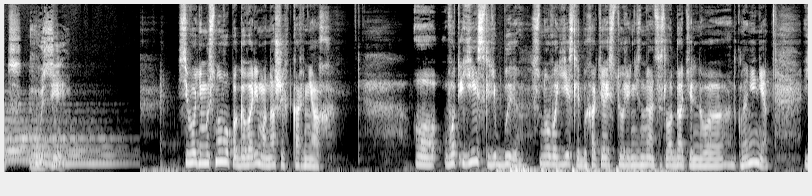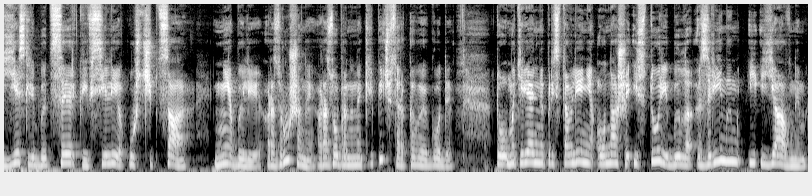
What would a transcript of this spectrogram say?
Говорит музей. Сегодня мы снова поговорим о наших корнях. Вот если бы, снова если бы, хотя история не знает сослагательного отклонения, если бы церкви в селе Ушчепца не были разрушены, разобраны на кирпич в 40-е годы, то материальное представление о нашей истории было зримым и явным.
